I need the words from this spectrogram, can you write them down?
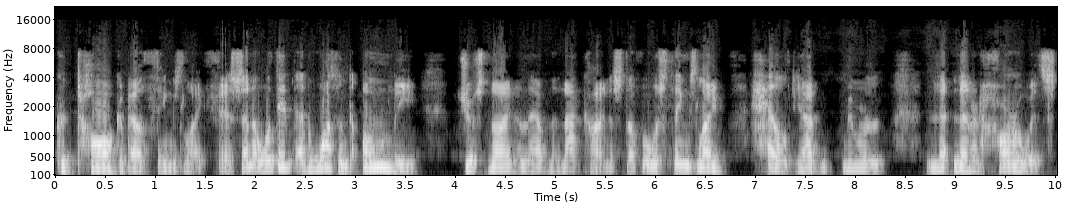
could talk about things like this, and it, it wasn't only just 9-11 and that kind of stuff. It was things like health. You had remember Le- Leonard Horowitz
